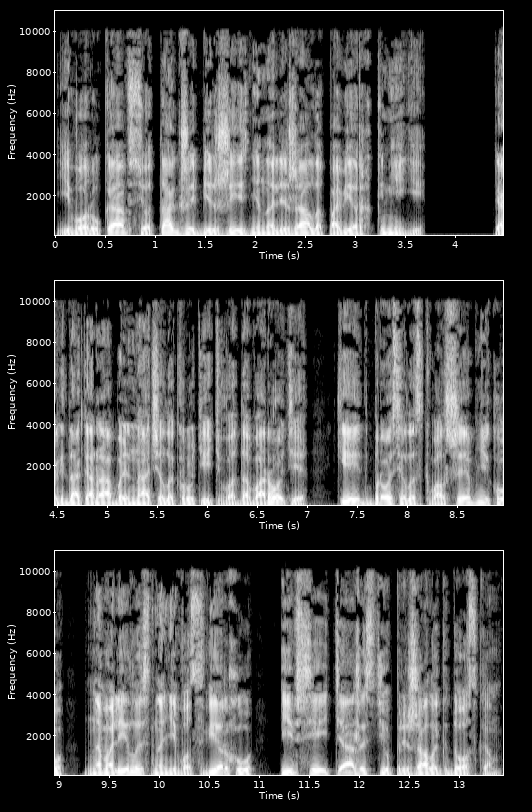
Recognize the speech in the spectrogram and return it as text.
Его рука все так же безжизненно лежала поверх книги. Когда корабль начал крутить в водовороте, Кейт бросилась к волшебнику, навалилась на него сверху и всей тяжестью прижала к доскам.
